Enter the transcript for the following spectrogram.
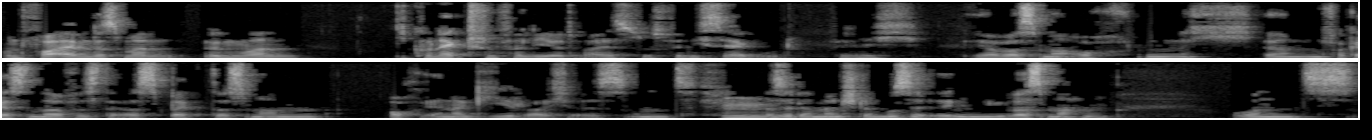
und vor allem, dass man irgendwann die Connection verliert, weißt du, das finde ich sehr gut. Finde ich. Ja, was man auch nicht ähm, vergessen darf, ist der Aspekt, dass man auch energiereicher ist. Und mhm. also der Mensch, der muss ja irgendwie was machen. Und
